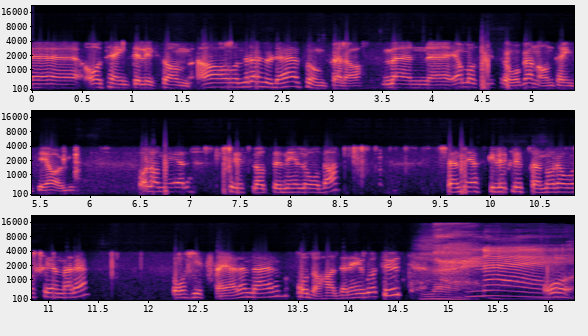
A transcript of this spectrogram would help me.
Eh, och tänkte liksom, ja undrar hur det här funkar då. Men eh, jag måste ju fråga någon tänkte jag. Och la ner trisslotten i en låda. Sen när jag skulle flytta några år senare, då hittade jag den där och då hade den ju gått ut. Nej. Nej. Och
